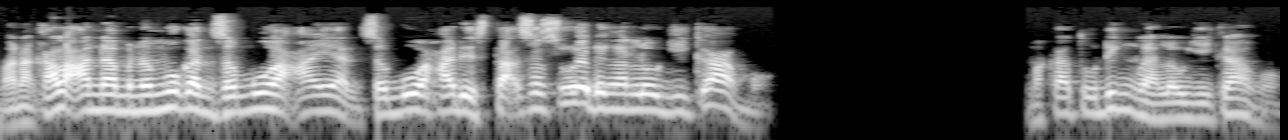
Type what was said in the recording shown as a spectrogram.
manakala Anda menemukan sebuah ayat, sebuah hadis tak sesuai dengan logikamu, maka tudinglah logikamu.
